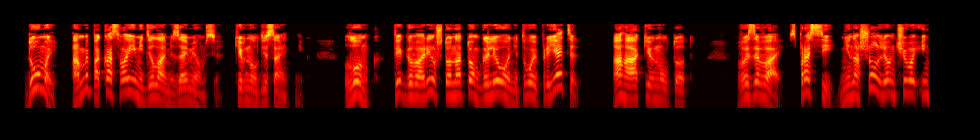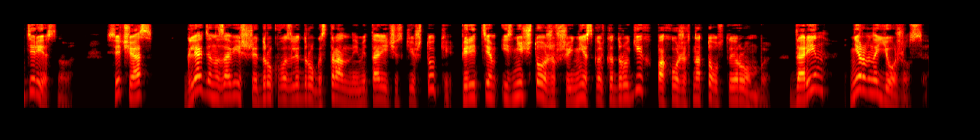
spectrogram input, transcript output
«Думай, а мы пока своими делами займемся», — кивнул десантник. «Лунг, ты говорил, что на том галеоне твой приятель?» «Ага», — кивнул тот. «Вызывай, спроси, не нашел ли он чего интересного?» «Сейчас». Глядя на зависшие друг возле друга странные металлические штуки, перед тем изничтожившие несколько других, похожих на толстые ромбы, Дарин нервно ежился.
